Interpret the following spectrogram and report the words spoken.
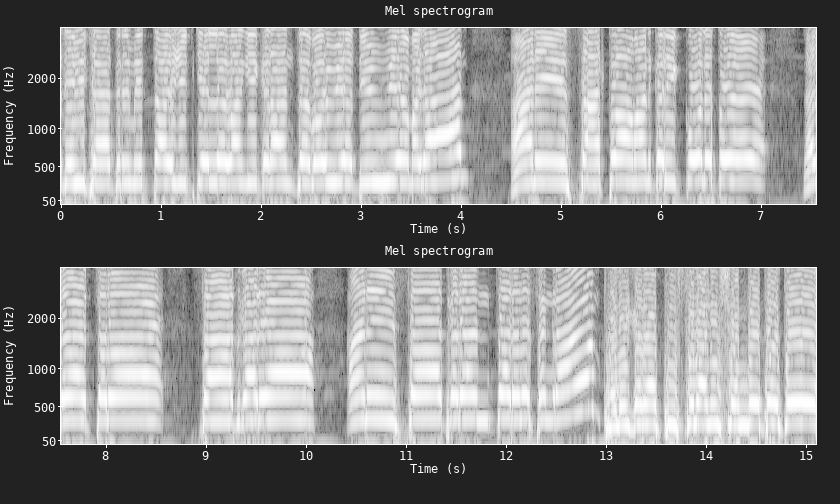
देवीच्या यात्रेनिमित्त आयोजित केलेलं वांगीकरांचं भव्य दिव्य मैदान आणि सातवा मानकरी कोण येतोय? लढत चालू सात गाड्या आणि सात गाड्यांचा रणसंग्राम. पलीकडे पिस्तूल आणि शंभू पळतोय.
